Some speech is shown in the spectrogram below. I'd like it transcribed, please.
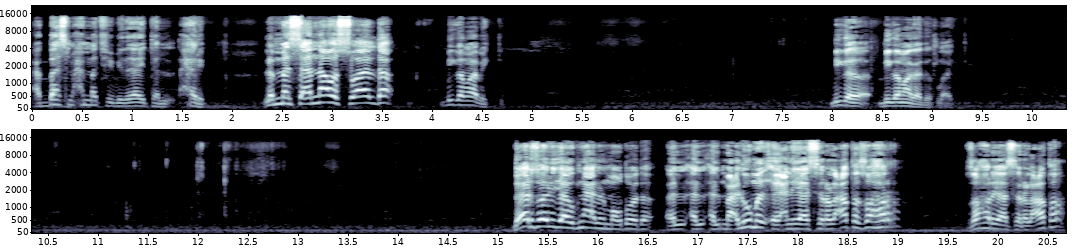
عباس محمد في بداية الحرب. لما سألناه السؤال ده بقى ما بيكتب. بقى بقى ما قاعد يطلع يكتب داير زول يجاوبنا على الموضوع ده. ال- ال- المعلومة يعني ياسر العطا ظهر ظهر ياسر العطا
